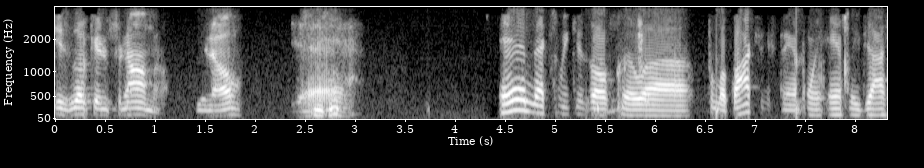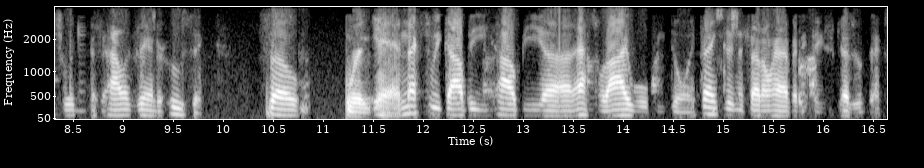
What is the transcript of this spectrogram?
is looking phenomenal. You know, Yeah. And next week is also, uh, from a boxing standpoint, Anthony Joshua against Alexander Usyk. So Right. yeah, next week I'll be I'll be uh, that's what I will be doing. Thank goodness I don't have anything scheduled next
